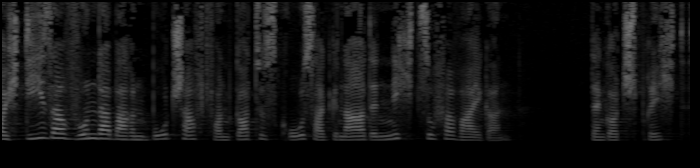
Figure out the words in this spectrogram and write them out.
euch dieser wunderbaren Botschaft von Gottes großer Gnade nicht zu verweigern. Denn Gott spricht,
